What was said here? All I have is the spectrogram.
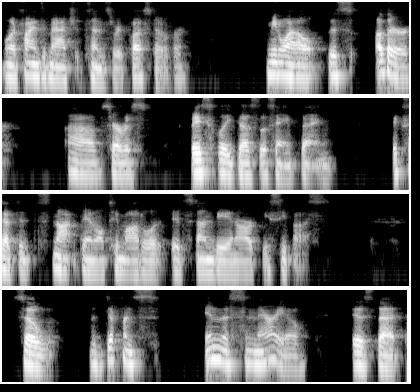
When it finds a match, it sends the request over. Meanwhile, this other uh, service basically does the same thing except it's not the ML2 model, it's done via an RPC bus. So the difference in this scenario is that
